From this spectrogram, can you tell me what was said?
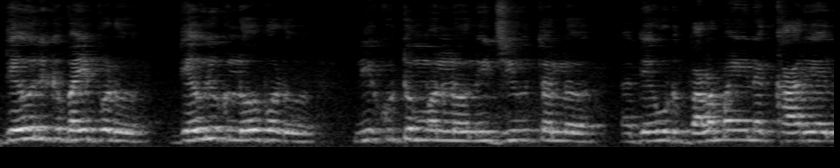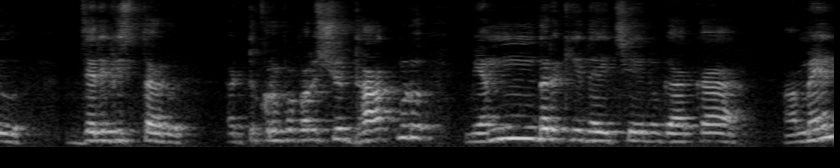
దేవునికి భయపడు దేవునికి లోబడు. నీ కుటుంబంలో నీ జీవితంలో దేవుడు బలమైన కార్యాలు జరిగిస్తాడు. అటు కృప పరిశుద్ధాత్ముడు మీ అందరికీ దయచేయనుగాక. ఆమెన్.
